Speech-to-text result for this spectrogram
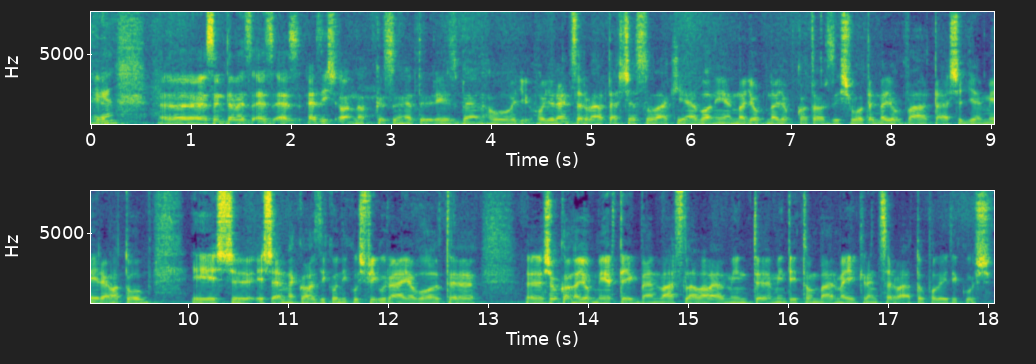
Igen. igen. Szerintem ez, ez, ez, ez, is annak köszönhető részben, hogy, hogy a rendszerváltás Csehszlovákiában ilyen nagyobb, nagyobb katarzis volt, egy nagyobb váltás, egy ilyen mélyrehatóbb, és, és ennek az ikonikus figurája volt sokkal nagyobb mértékben Václav Havel, mint, mint itthon bármelyik rendszerváltó politikus.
